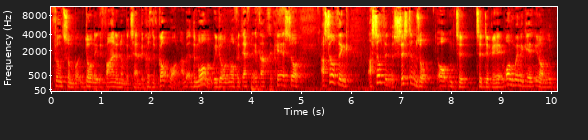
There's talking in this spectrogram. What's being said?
fill somebody, don't need to find a number 10 because they've got one. I mean, at the moment, we don't know for definite if that's the case. So I still think I still think the system's open to, to debate. One win again, you know,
